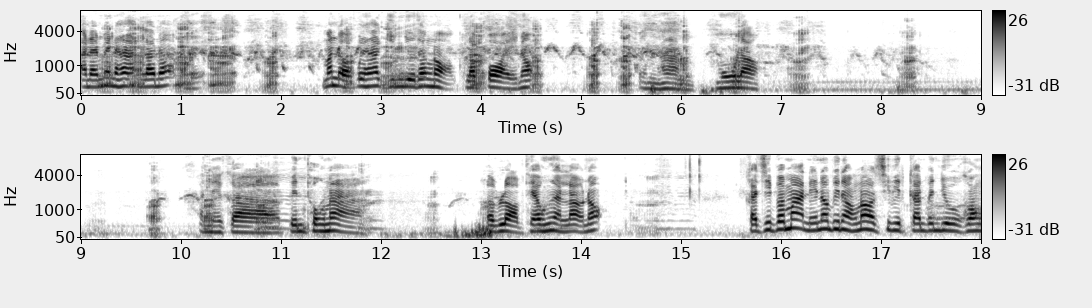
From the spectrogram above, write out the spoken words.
อันนั้นแม่นห่านแล้วเนาะมันออกไปหากินอยู่ทางนอก เราปล่อยเนาะเป็นห่านมูเรา อันนี้ก็เป็นทงหน้ารอบๆแถวเฮือนเราเนาะกะสิประมาณนี้เนาะพี่น้องเนาะชีวิตการเป็นอยู่ของ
